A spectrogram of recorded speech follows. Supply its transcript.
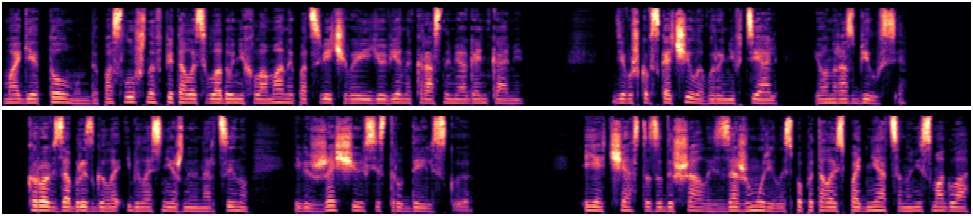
Магия Толмунда послушно впиталась в ладони хламаны, подсвечивая ее вены красными огоньками. Девушка вскочила, выронив тиаль, и он разбился. Кровь забрызгала и белоснежную нарцину, и визжащую сестру Дельскую. Я часто задышалась, зажмурилась, попыталась подняться, но не смогла.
